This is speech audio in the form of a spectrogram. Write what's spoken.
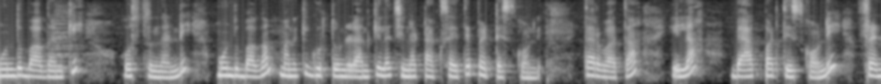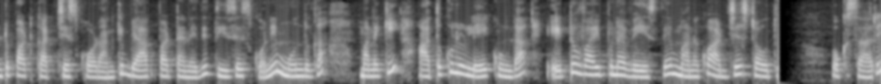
ముందు భాగానికి వస్తుందండి. ముందు భాగం మనకి గుర్తుండడానికి ఇలా చిన్న టక్స్ అయితే పెట్టేసుకోండి. తర్వాత ఇలా బ్యాక్ పార్ట్ తీసుకోండి. ఫ్రంట్ పార్ట్ కట్ చేసుకోవడానికి బ్యాక్ పార్ట్ అనేది తీసేసుకొని ముందుగా మనకి అతుకులు లేకుండా ఎటువైపున వేస్తే మనకు అడ్జస్ట్ అవుతుంది ఒకసారి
